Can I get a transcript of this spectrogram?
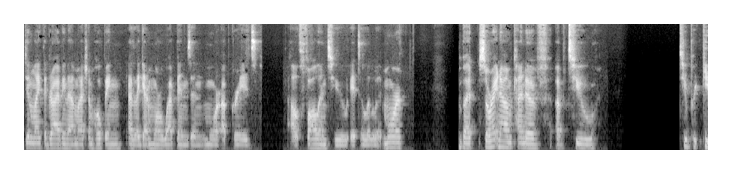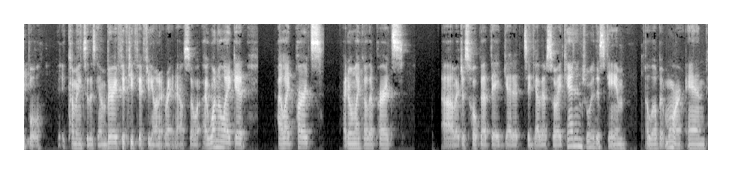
Didn't like the driving that much. I'm hoping as I get more weapons and more upgrades, I'll fall into it a little bit more. But so right now I'm kind of of two two pre- people coming to this game. I'm very 50-50 on it right now. So I want to like it. I like parts. I don't like other parts. Um, I just hope that they get it together so I can enjoy this game a little bit more. And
